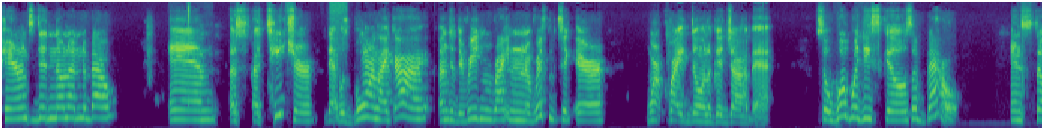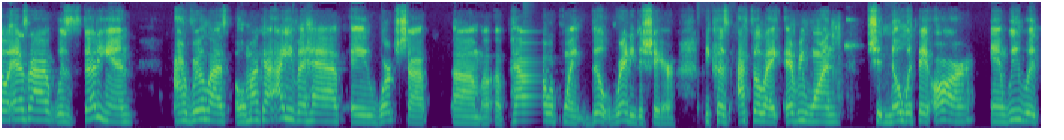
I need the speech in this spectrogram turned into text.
parents didn't know nothing about. And a, a teacher that was born like i under the reading writing and arithmetic era weren't quite doing a good job at. So what were these skills about? And so as i was studying I realized, oh my God, I even have a workshop, um, a, a PowerPoint built ready to share because I feel like everyone should know what they are and we would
